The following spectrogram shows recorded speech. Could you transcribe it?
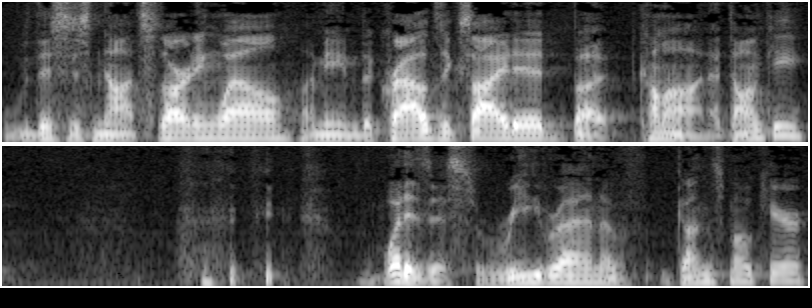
This is not starting well. I mean, the crowd's excited, but come on, a donkey? what is this? Rerun of Gunsmoke here?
